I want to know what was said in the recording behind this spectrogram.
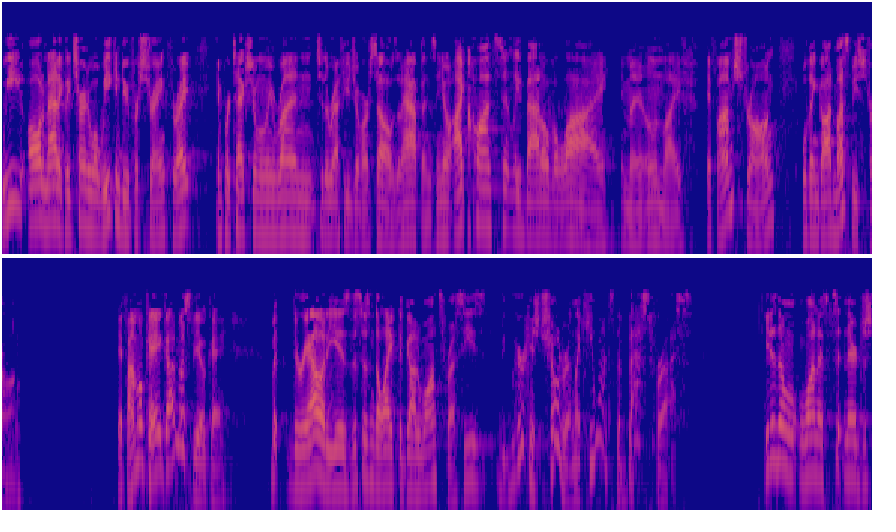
we automatically turn to what we can do for strength, right? And protection when we run to the refuge of ourselves. It happens. You know, I constantly battle the lie in my own life. If I'm strong, well, then God must be strong. If I'm okay, God must be okay. But the reality is, this isn't the life that God wants for us. He's, we're His children. Like, He wants the best for us. He doesn't want us sitting there just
